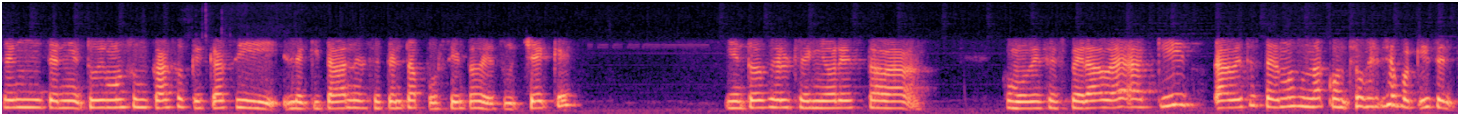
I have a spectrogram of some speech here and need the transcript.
Tuvimos un caso que casi le quitaban el 70% de su cheque y entonces el señor estaba como desesperado. Aquí a veces tenemos una controversia porque dicen,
